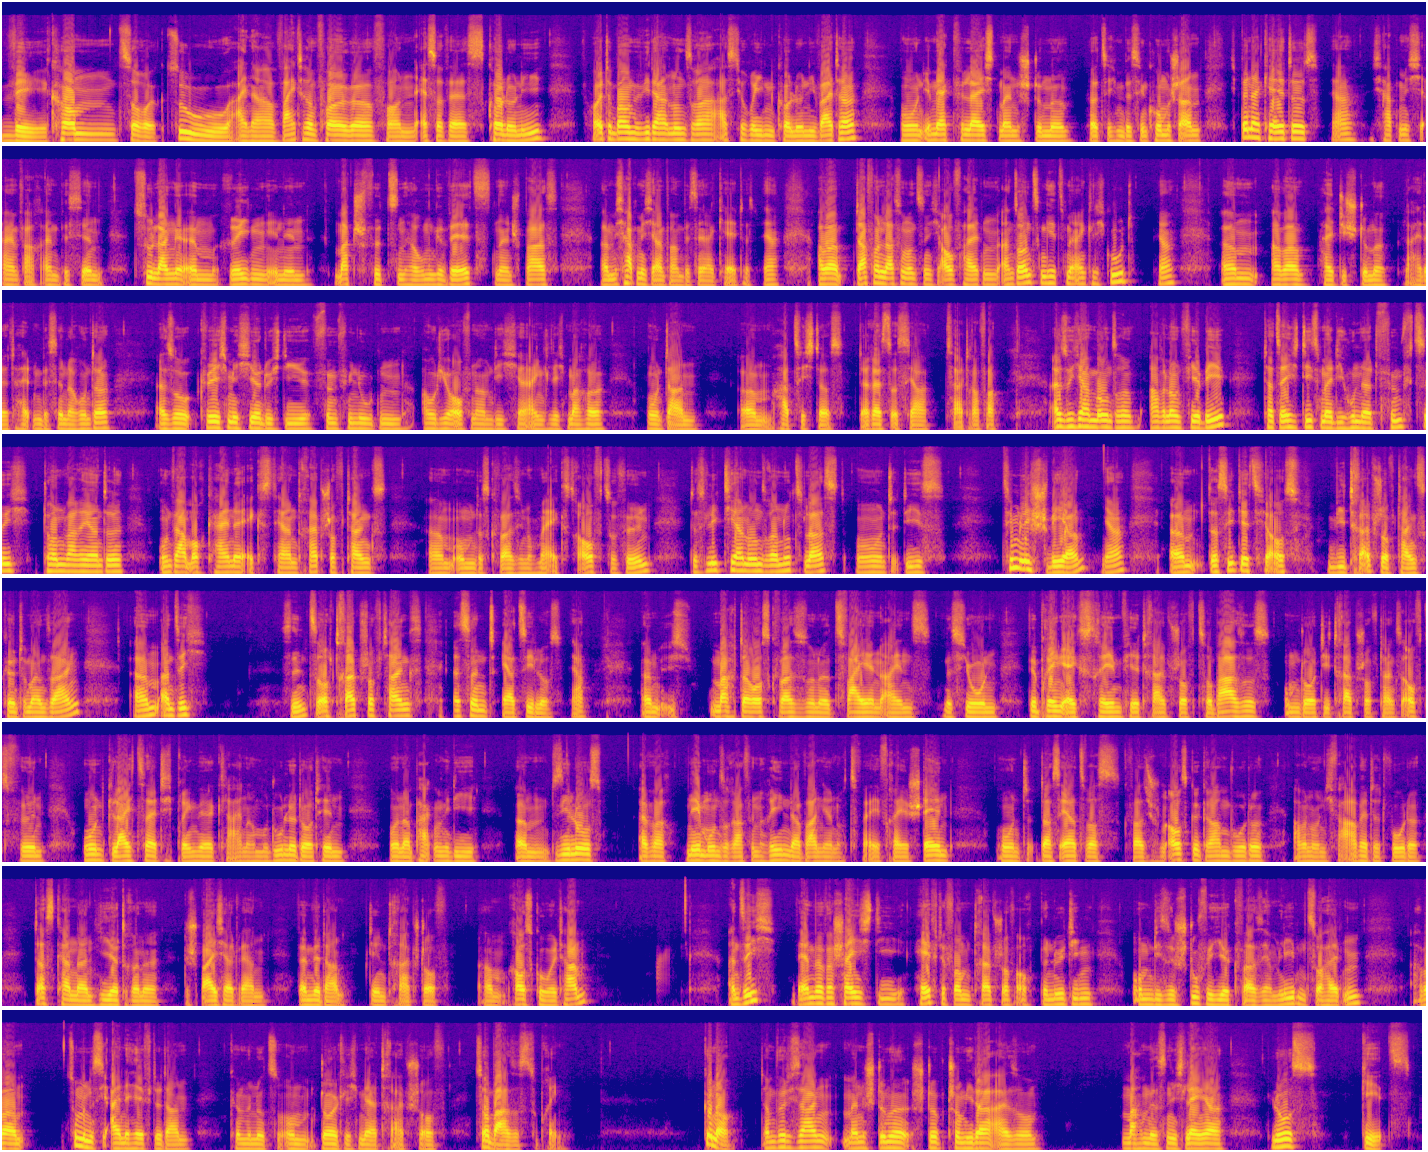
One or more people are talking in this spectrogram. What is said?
Willkommen zurück zu einer weiteren Folge von SFS Kolonie. Heute bauen wir wieder an unserer Asteroidenkolonie weiter und ihr merkt vielleicht, meine Stimme hört sich ein bisschen komisch an. Ich bin erkältet, ja, ich habe mich einfach ein bisschen zu lange im Regen in den Matschpfützen herumgewälzt. Nein, Spaß. Ähm, ich habe mich einfach ein bisschen erkältet, ja. Aber davon lassen wir uns nicht aufhalten. Ansonsten geht es mir eigentlich gut, ja. Ähm, aber halt die Stimme leidet halt ein bisschen darunter. Also quäle ich mich hier durch die 5 Minuten Audioaufnahmen, die ich hier eigentlich mache. Und dann ähm, hat sich das. Der Rest ist ja Zeitraffer. Also hier haben wir unsere Avalon 4B. Tatsächlich diesmal die 150 Tonnen Variante. Und wir haben auch keine externen Treibstofftanks, ähm, um das quasi nochmal extra aufzufüllen. Das liegt hier an unserer Nutzlast und die ist ziemlich schwer. Ja, ähm, Das sieht jetzt hier aus wie Treibstofftanks, könnte man sagen. Ähm, an sich sind es auch Treibstofftanks, es sind Erdsilos, ja. Ähm, ich mache daraus quasi so eine 2 in 1 Mission. Wir bringen extrem viel Treibstoff zur Basis, um dort die Treibstofftanks aufzufüllen. Und gleichzeitig bringen wir kleinere Module dorthin. Und dann packen wir die ähm, Silos einfach neben unsere Raffinerien, da waren ja noch zwei freie Stellen. Und das Erz, was quasi schon ausgegraben wurde, aber noch nicht verarbeitet wurde, das kann dann hier drinne gespeichert werden, wenn wir dann den Treibstoff ähm, rausgeholt haben. An sich werden wir wahrscheinlich die Hälfte vom Treibstoff auch benötigen, um diese Stufe hier quasi am Leben zu halten. Aber zumindest die eine Hälfte dann können wir nutzen, um deutlich mehr Treibstoff zur Basis zu bringen. Genau, dann würde ich sagen, meine Stimme stirbt schon wieder, also machen wir es nicht länger. Los geht's.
